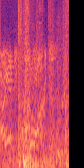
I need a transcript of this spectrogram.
Target unlocked.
